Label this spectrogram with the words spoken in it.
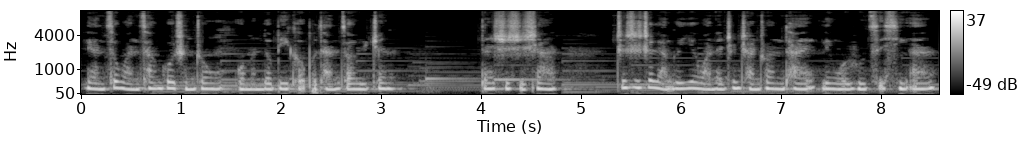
两次晚餐过程中，我们都闭口不谈躁郁症，但事实上，正是这两个夜晚的正常状态令我如此心安，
